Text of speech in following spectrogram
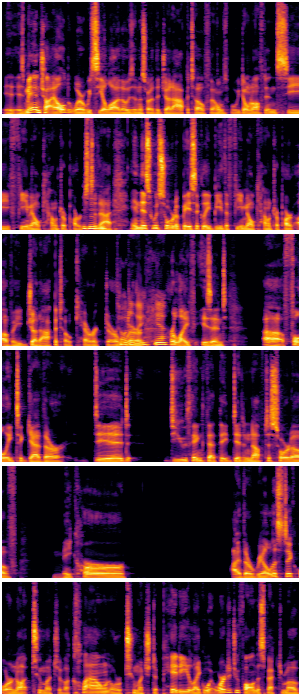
is man child, where we see a lot of those in the sort of the Judd Apatow films, but we don't often see female counterparts to that. And this would sort of basically be the female counterpart of a Judd Apatow character, Totally, where yeah. her life isn't uh, fully together. Did do you think that they did enough to sort of make her either realistic or not too much of a clown or too much to pity? Like, wh- where did you fall on the spectrum of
